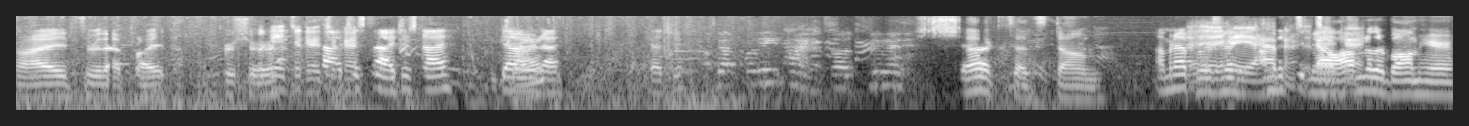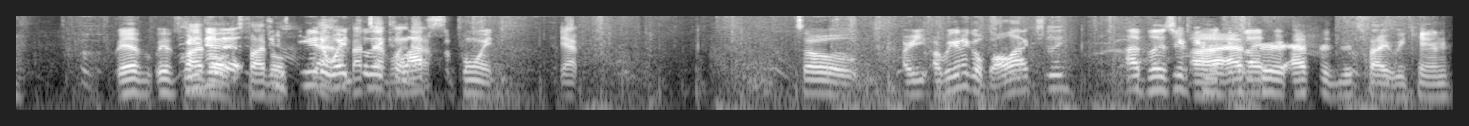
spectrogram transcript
I threw that fight for sure. Okay, it's okay. It's okay. just die, just die. Get out of die. Got you. I've got 28 time, so two minutes. Shucks, that's dumb. I'm gonna have Hey, Blizzard. hey, it I'm gonna happens. keep It's Yeah, I'll have another bomb here. We have we have five You volts, five volts. You need to Yeah, wait about till they collapse the point. Yep. So, are you? Are we gonna go ball actually? I have Blizzard. Uh, for another fight. after after this fight, we can.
